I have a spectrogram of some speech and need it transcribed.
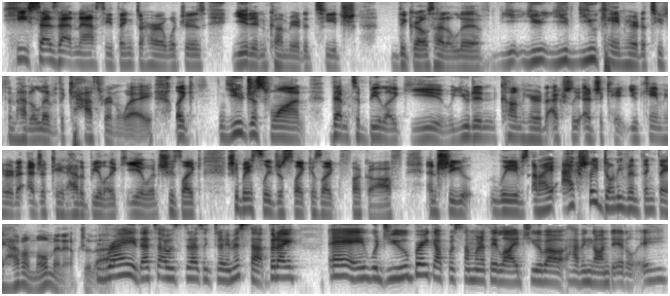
he says that nasty thing to her, which is, "You didn't come here to teach the girls how to live. You you you, you came here to teach them how to live the Catherine way. Like, you just want them to be like you. You didn't come here to actually educate. You came here to educate how to be like you." And she's like, she basically just like is like, "Fuck off," and she leaves. And I actually don't even think they have a moment after that. Right. That's I was I was like, did I miss that? But I a would you break up with someone if they lied to you about having gone to Italy?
